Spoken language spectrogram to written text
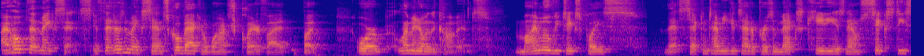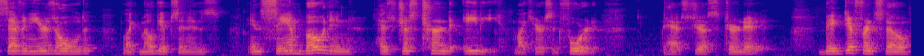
I hope that makes sense. If that doesn't make sense, go back and watch, clarify it, but or let me know in the comments. My movie takes place That second time he gets out of prison, Max Cady is now 67 years old, like Mel Gibson is. And Sam Bowden has just turned 80, like Harrison Ford has just turned 80. Big difference though.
